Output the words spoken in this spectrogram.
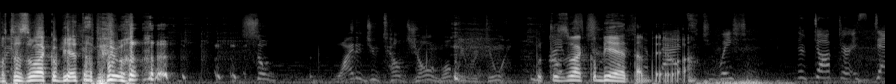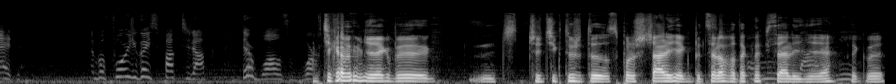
Bo to zła kobieta była. Bo to zła kobieta była. Ciekawi mnie jakby, czy ci, którzy to spolszczali, jakby celowo tak napisali, nie? Jakby,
